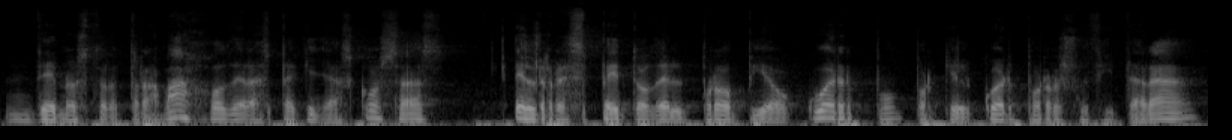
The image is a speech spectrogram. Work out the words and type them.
de nuestro trabajo, de las pequeñas cosas, el respeto del propio cuerpo, porque el cuerpo resucitará,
